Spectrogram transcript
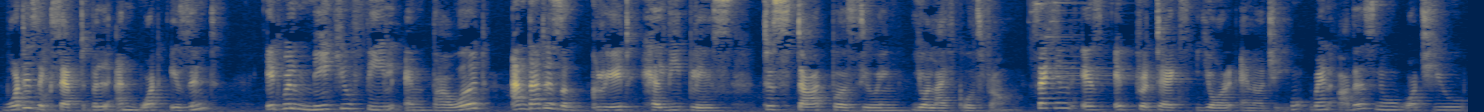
what is acceptable and what isn't, it will make you feel empowered, and that is a great, healthy place to start pursuing your life goals from. Second is it protects your energy. When others know what you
